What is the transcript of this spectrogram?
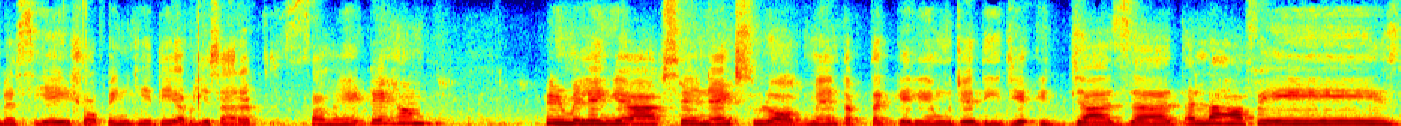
बस यही शॉपिंग की थी। अब ये सारा समेटे हम। फिर मिलेंगे आपसे नेक्स्ट व्लॉग में। तब तक के लिए मुझे दीजिए इजाज़त। अल्लाह हाफिज़।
